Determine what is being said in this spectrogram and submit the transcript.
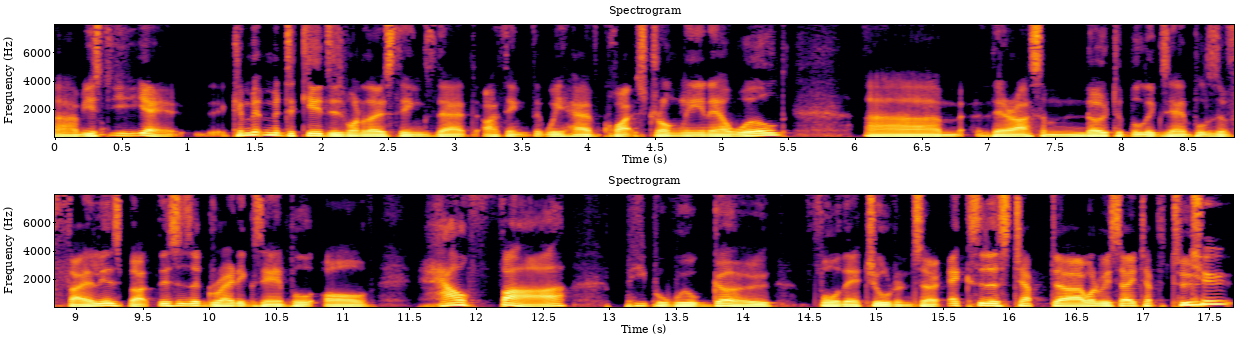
Um, you, yeah, commitment to kids is one of those things that I think that we have quite strongly in our world. Um, there are some notable examples of failures, but this is a great example of how far people will go for their children. So, Exodus chapter, what do we say, chapter 2? Two.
